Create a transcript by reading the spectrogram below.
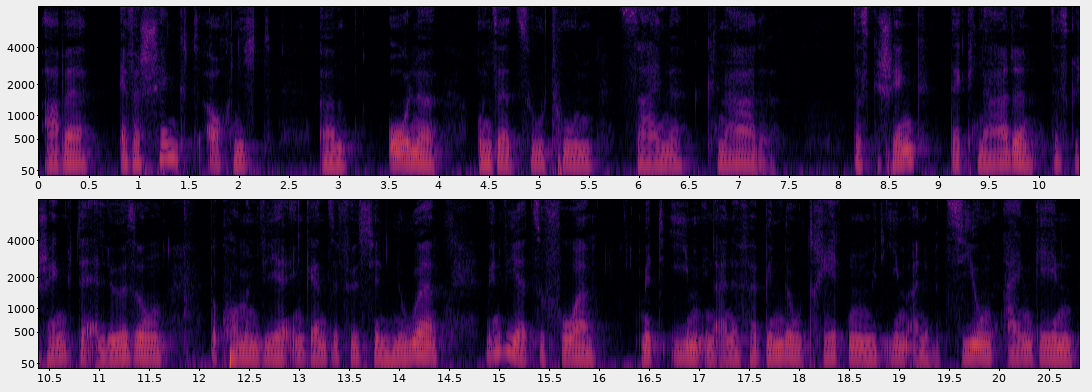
aber er verschenkt auch nicht ähm, ohne unser Zutun seine Gnade. Das Geschenk der Gnade, das Geschenk der Erlösung bekommen wir in Gänsefüßchen nur, wenn wir zuvor mit ihm in eine Verbindung treten, mit ihm eine Beziehung eingehen,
